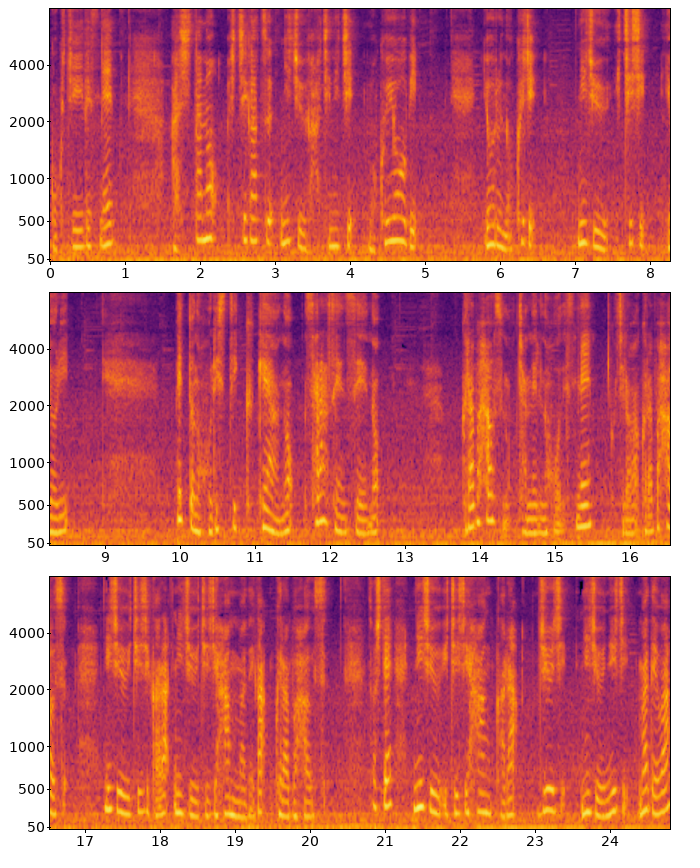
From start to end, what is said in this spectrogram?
告知ですね。明日の7月28日木曜日夜の9時21時よりペットのホリスティックケアのサラ先生のクラブハウスのチャンネルの方ですねこちらは Clubhouse。21時から21時半までが Clubhouse。そして21時半から10時、22時までは、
